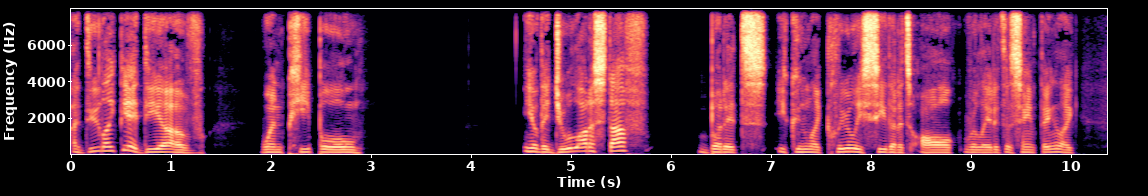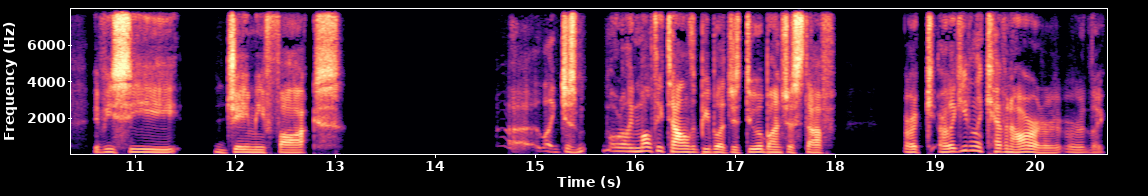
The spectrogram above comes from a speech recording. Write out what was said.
I do like the idea of when people you know they do a lot of stuff but it's you can like clearly see that it's all related to the same thing like if you see Jamie Foxx, uh, like just or like multi-talented people that just do a bunch of stuff or or like even like Kevin Hart or, or like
